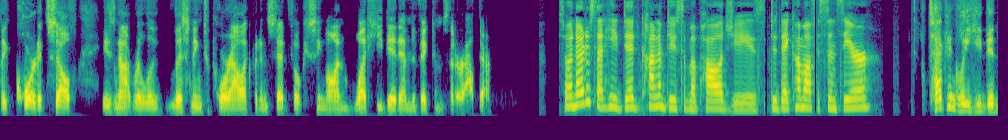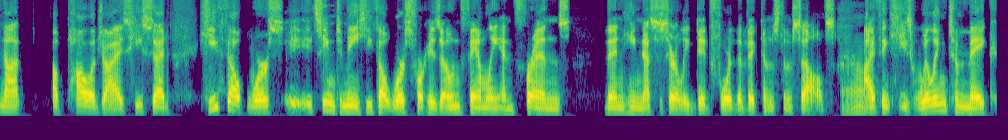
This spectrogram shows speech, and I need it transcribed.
the court itself is not really listening to poor Alec, but instead focusing on what he did and the victims that are out there. So I noticed that he did kind of do some apologies. Did they come off sincere? Technically, he did not apologize. He said he felt worse. It seemed to me he felt worse for his own family and friends than he necessarily did for the victims themselves. Oh. I think he's willing to make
